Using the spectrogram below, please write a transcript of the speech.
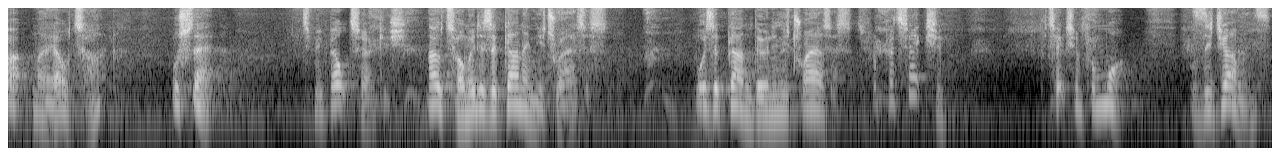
Fuck me, hold tut. What's that? It's me belt Turkish. No, Tommy, there's a gun in your trousers. What is a gun doing in your trousers? It's for protection. Protection from what? The Germans?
